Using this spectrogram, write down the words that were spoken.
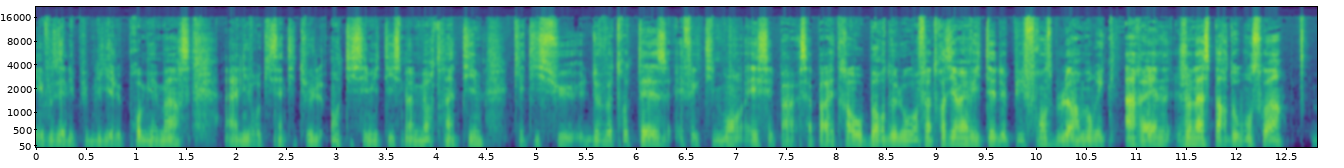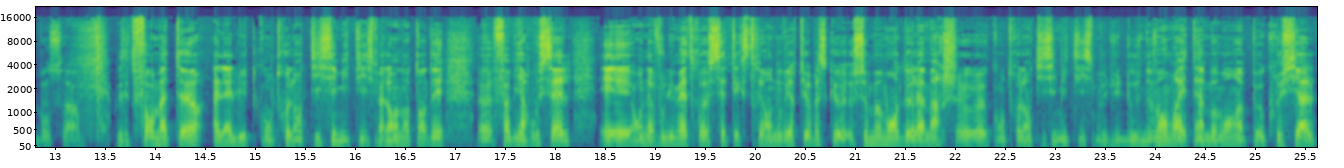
Et vous allez publier le 1er mars un livre qui s'intitule Antisémitisme, un meurtre intime, qui est issu de votre thèse, effectivement. Et c'est ça paraîtra au bord de l'eau. Enfin, troisième invité depuis France Bleu Armorique à Rennes, Jonas Pardo, bonsoir. Bonsoir. Vous êtes formateur à la lutte contre l'antisémitisme. Alors on entendait euh, Fabien Roussel et on a voulu mettre cet extrait en ouverture parce que ce moment de la marche euh, contre l'antisémitisme du 12 novembre a été un moment un peu crucial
